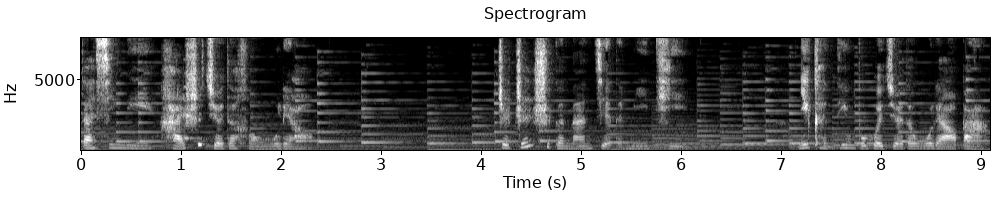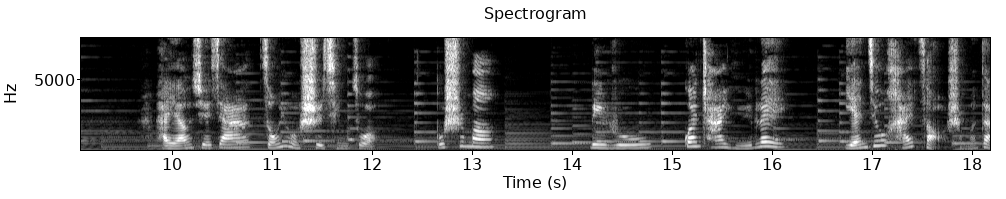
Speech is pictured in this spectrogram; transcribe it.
但心里还是觉得很无聊。这真是个难解的谜题。你肯定不会觉得无聊吧？海洋学家总有事情做，不是吗？例如观察鱼类、研究海藻什么的。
